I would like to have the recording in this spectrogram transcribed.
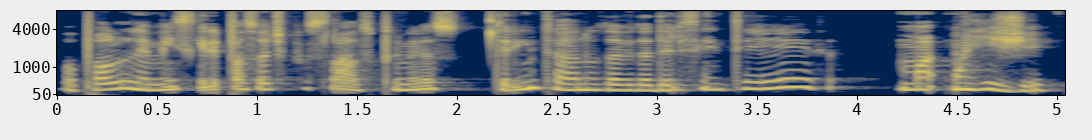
o Paulo Leminski ele passou, tipo, sei lá, os primeiros 30 anos da vida dele sem ter uma, um RG.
